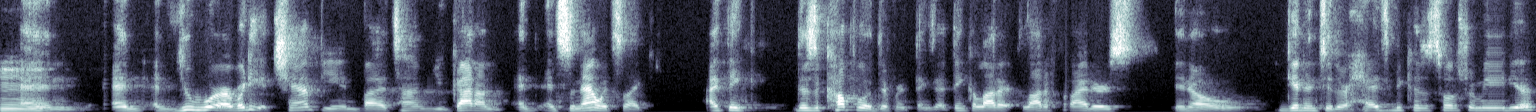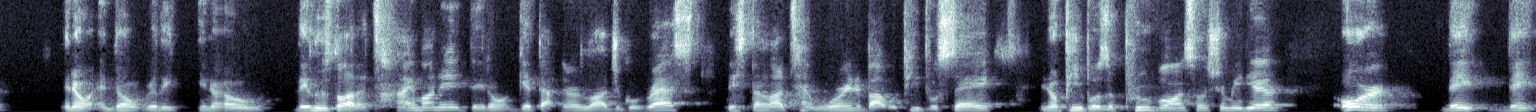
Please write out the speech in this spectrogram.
mm-hmm. and and and you were already a champion by the time you got on, and and so now it's like, I think there's a couple of different things. I think a lot of a lot of fighters, you know, get into their heads because of social media, you know, and don't really, you know, they lose a lot of time on it. They don't get that neurological rest. They spend a lot of time worrying about what people say, you know, people's approval on social media, or they they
